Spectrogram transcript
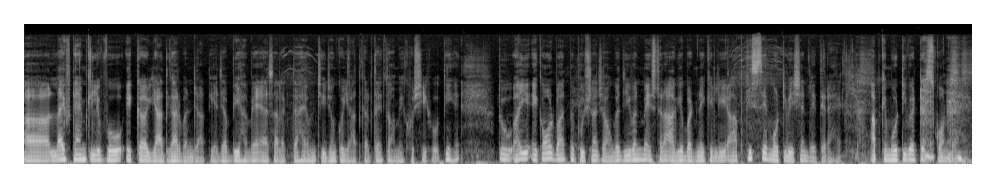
लाइफ टाइम के लिए वो एक यादगार बन जाती है। जब भी हमें ऐसा लगता है उन चीज़ों को याद करते हैं तो हमें खुशी होती है। तो आइए एक और बात मैं पूछना चाहूँगा। जीवन में इस तरह आगे बढ़ने के लिए आप किस से मोटिवेशन लेते रहें? आपके मोटिवेटर्स कौन रहे हैं,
